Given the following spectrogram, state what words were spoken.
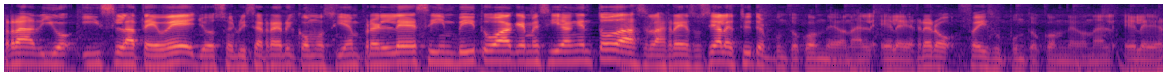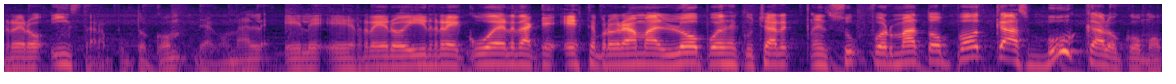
Radio Isla TV. Yo soy Luis Herrero y como siempre les invito a que me sigan en todas las redes sociales, twitter.com diagonal L Herrero, facebook.com diagonal L Herrero, instagram.com diagonal L Herrero. Y recuerda que este programa lo puedes escuchar en su formato podcast, búscalo como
